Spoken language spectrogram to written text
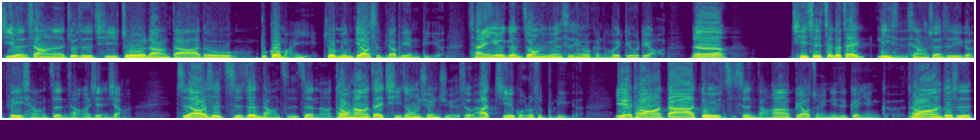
基本上呢就是其实做让大家都不够满意，就民调是比较偏低的。参议院跟众议院是很有可能会丢掉。那其实这个在历史上算是一个非常正常的现象。只要是执政党执政啊，通常在其中选举的时候，它结果都是不利的，因为通常大家对于执政党它的标准一定是更严格，通常都是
